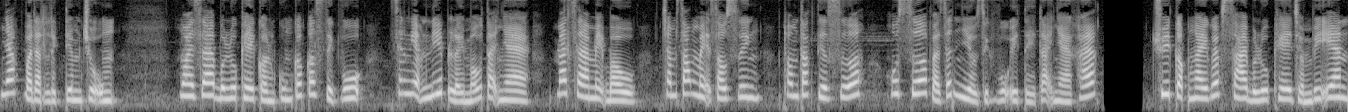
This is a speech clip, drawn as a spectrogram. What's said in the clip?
nhắc và đặt lịch tiêm chủng. Ngoài ra, Bluecare còn cung cấp các dịch vụ xét nghiệm níp lấy mẫu tại nhà, massage mẹ bầu, chăm sóc mẹ sau sinh, thông tắc tiết sữa, hút sữa và rất nhiều dịch vụ y tế tại nhà khác. Truy cập ngay website bluek.vn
